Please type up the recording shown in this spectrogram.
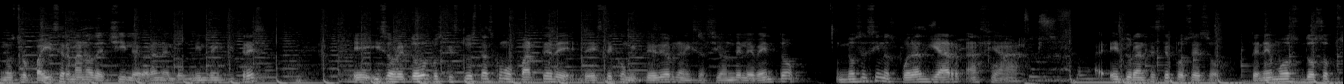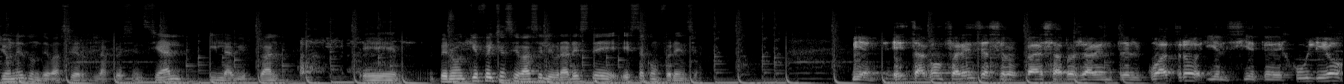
nuestro país hermano de Chile, ¿verdad? En el 2023. Eh, y sobre todo, pues que tú estás como parte de, de, este comité de organización del evento. No sé si nos puedas guiar hacia, eh, durante este proceso, tenemos dos opciones donde va a ser la presencial y la virtual. Eh, pero ¿en qué fecha se va a celebrar este, esta conferencia? Bien, esta conferencia se va a desarrollar entre el 4 y el 7 de julio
